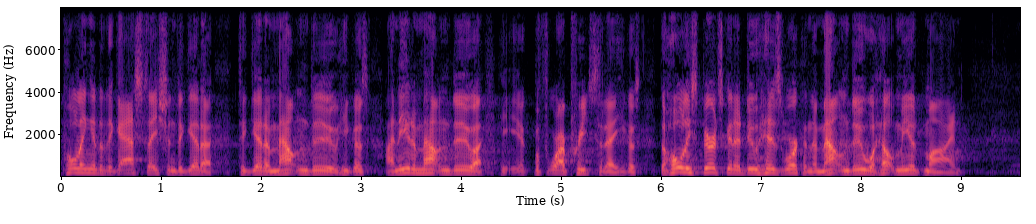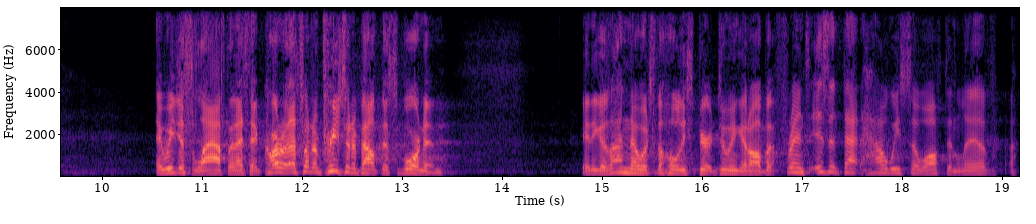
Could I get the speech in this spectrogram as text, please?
pulling into the gas station to get a, to get a Mountain Dew. He goes, I need a Mountain Dew I, he, uh, before I preach today. He goes, the Holy Spirit's going to do his work, and the Mountain Dew will help me with mine. And we just laughed. And I said, Carter, that's what I'm preaching about this morning. And he goes, I know it's the Holy Spirit doing it all. But friends, isn't that how we so often live?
